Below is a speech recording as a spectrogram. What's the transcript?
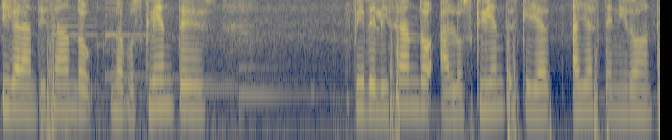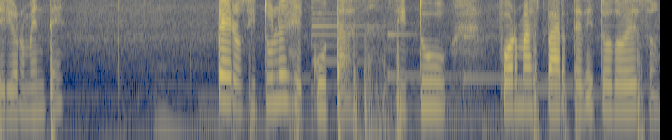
y garantizando nuevos clientes, fidelizando a los clientes que ya hayas tenido anteriormente. Pero si tú lo ejecutas, si tú formas parte de todo eso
